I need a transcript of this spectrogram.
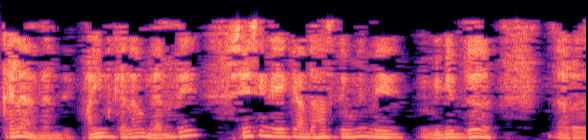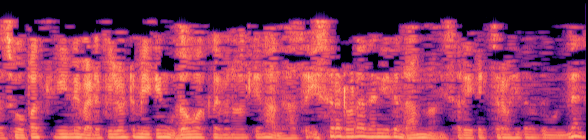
කැලෑව නැන්දේ. පයින් කැලෑව නැන්දේ විශේෂයෙන් ඒකේ අදහස් තිබුණේ මේ විවිධ අර සුවපත් කිරීමේ වැඩ පිළිවෙලට මේකෙන් උදව්වක් ලැබෙනවා කියන අදහස. ඉස්සරට වඩා දැන් ඒක දන්නවා. ඉස්සර ඒක එච්චරම හිතලා දුන්නේ නැහැ.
